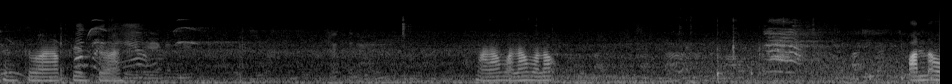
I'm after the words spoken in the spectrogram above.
ตรียมตัวครับเตรียมตัว มาแล้วมาแล้วมาแล้ว ปันเอา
